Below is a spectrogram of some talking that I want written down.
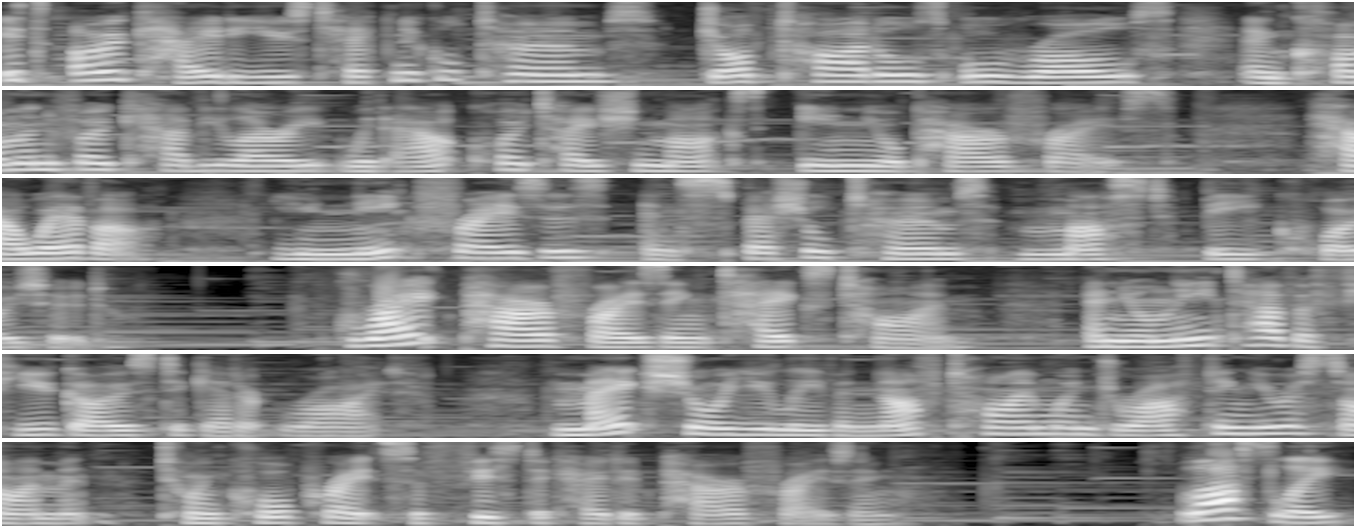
it's okay to use technical terms, job titles or roles, and common vocabulary without quotation marks in your paraphrase. However, unique phrases and special terms must be quoted. Great paraphrasing takes time, and you'll need to have a few goes to get it right. Make sure you leave enough time when drafting your assignment to incorporate sophisticated paraphrasing. Lastly,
